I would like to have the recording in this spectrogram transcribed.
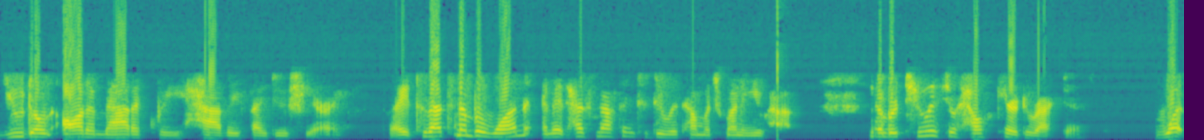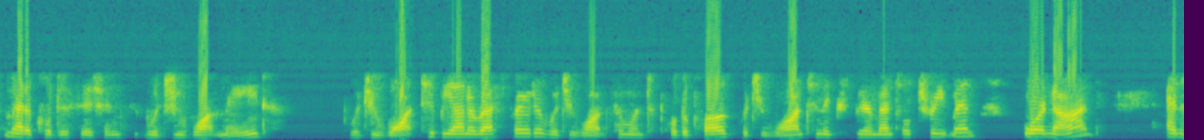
you don't automatically have a fiduciary, right? So that's number one, and it has nothing to do with how much money you have. Number two is your healthcare directive. What medical decisions would you want made? Would you want to be on a respirator? Would you want someone to pull the plug? Would you want an experimental treatment or not? And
